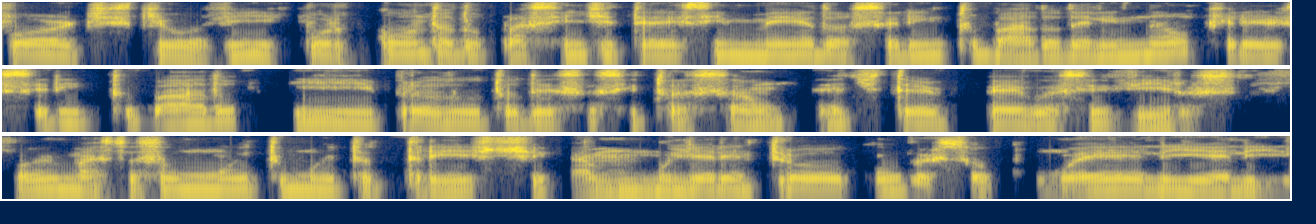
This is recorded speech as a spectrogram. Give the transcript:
fortes que eu vi por conta do paciente ter esse medo a ser entubado, dele não querer ser entubado e produto dessa situação. É, de ter pego esse vírus. Foi uma situação muito, muito triste. A mulher entrou, conversou com ele e ele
